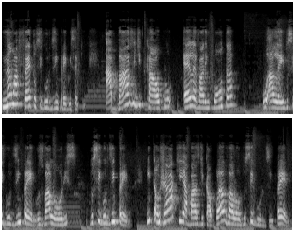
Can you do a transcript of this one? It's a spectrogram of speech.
Não afeta o seguro-desemprego isso aqui. A base de cálculo é levada em conta a lei do seguro-desemprego, os valores do seguro-desemprego. Então, já que a base de cálculo é o valor do seguro-desemprego,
